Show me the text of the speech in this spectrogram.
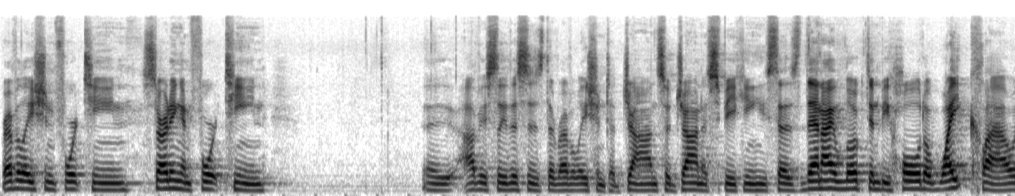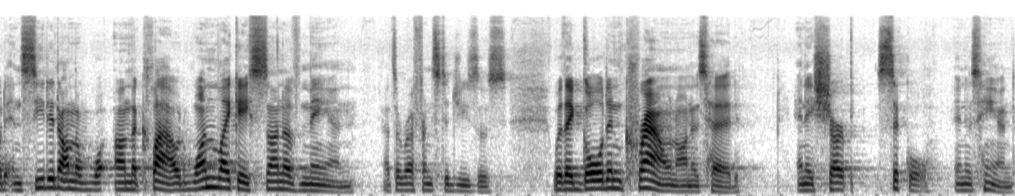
Revelation 14, starting in 14. Uh, obviously, this is the revelation to John, so John is speaking. He says, Then I looked, and behold, a white cloud, and seated on the, on the cloud, one like a son of man. That's a reference to Jesus, with a golden crown on his head, and a sharp sickle in his hand.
